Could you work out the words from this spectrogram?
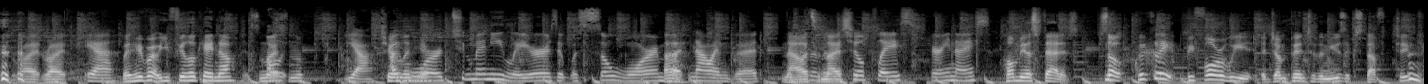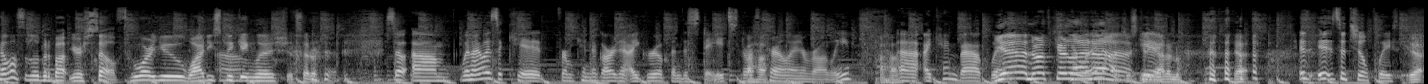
Right. Right. Yeah. But here, you feel okay now? It's nice. Oh, and- Yeah. Chill I in here. wore too many layers. It was so warm, but Uh, now I'm good. now it's a really nice. chill place. Very nice. homeostasis. So quickly, before we jump into the music stuff, to tell us a little bit about yourself. Who are you? Why do you speak Um, English, etc. So, um, when I was a kid from kindergarten, I grew up in the States, North Uh-huh. Carolina, Raleigh. uh I came back when. yeah, North Carolina. Carolina, Just kidding. yeah. I don't know. Yeah. It, it's a chill place. Yeah.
